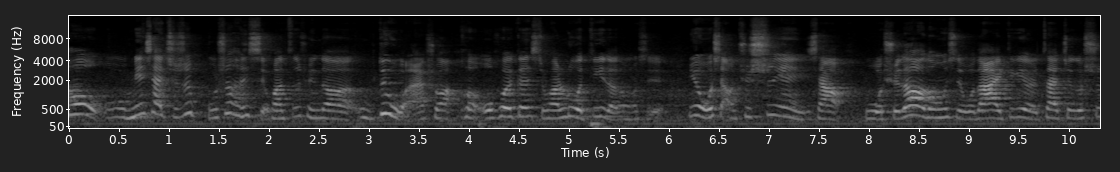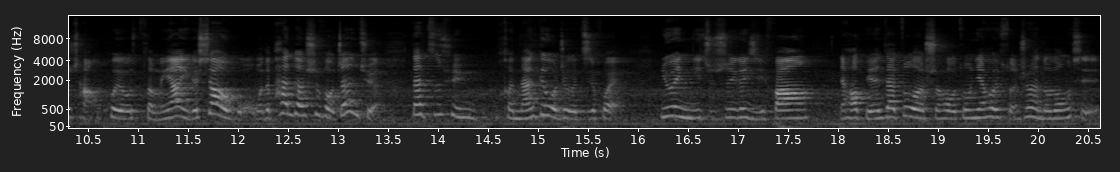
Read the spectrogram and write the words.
后我面下其实不是很喜欢咨询的，对我来说，和我会更喜欢落地的东西，因为我想去试验一下我学到的东西，我的 idea 在这个市场会有怎么样一个效果，我的判断是否正确。但咨询很难给我这个机会，因为你只是一个乙方。然后别人在做的时候，中间会损失很多东西，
